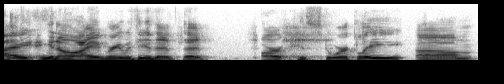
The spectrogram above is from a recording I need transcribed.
I, you know, I agree with you that that art historically um,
